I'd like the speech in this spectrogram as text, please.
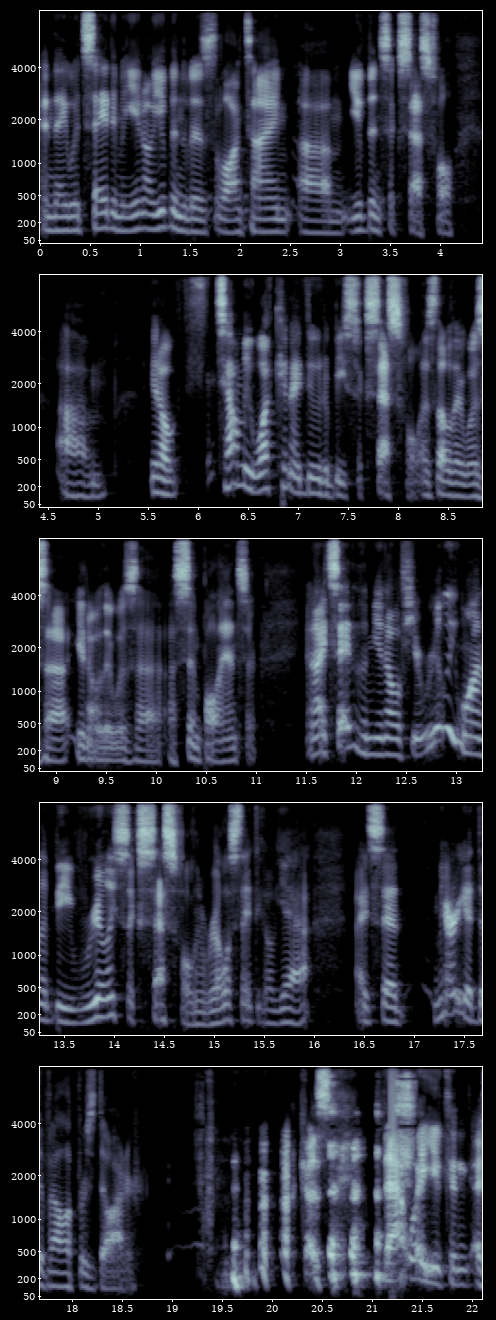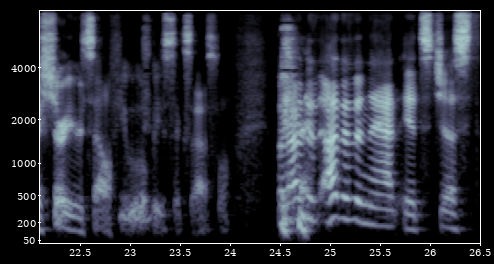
and they would say to me you know you've been in the business a long time. Um, you've been successful. Um, you know, tell me what can I do to be successful, as though there was a, you know, there was a, a simple answer. And I'd say to them, you know, if you really want to be really successful in real estate, they go, yeah. I said, marry a developer's daughter. because that way you can assure yourself you will be successful. But other, other than that, it's just,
